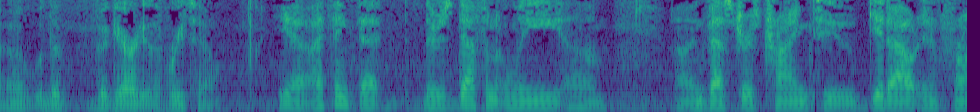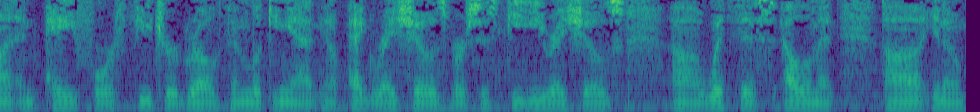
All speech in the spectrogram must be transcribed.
uh, the vagaries of retail? Yeah, I think that there's definitely um, uh, investors trying to get out in front and pay for future growth and looking at you know PEG ratios versus PE ratios uh, with this element. Uh, you know,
